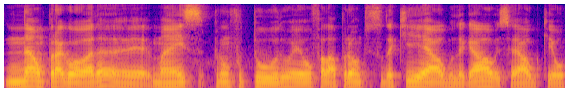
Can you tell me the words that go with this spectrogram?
não para agora, é, mas para um futuro eu falar pronto, isso daqui é algo legal, isso é algo que eu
